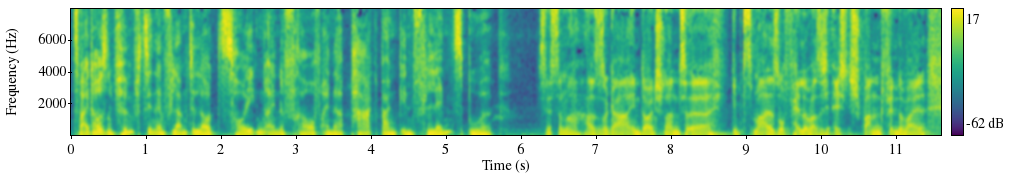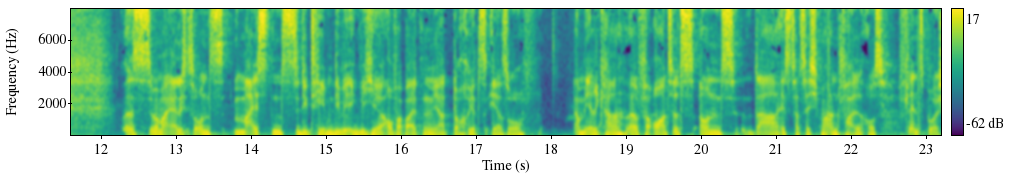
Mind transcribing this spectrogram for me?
2015 entflammte laut Zeugen eine Frau auf einer Parkbank in Flensburg. Siehst du mal, also sogar in Deutschland äh, gibt's mal so Fälle, was ich echt spannend finde, weil sind wir mal ehrlich zu uns, meistens sind die Themen, die wir irgendwie hier aufarbeiten, ja doch jetzt eher so Amerika äh, verortet und da ist tatsächlich mal ein Fall aus Flensburg.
